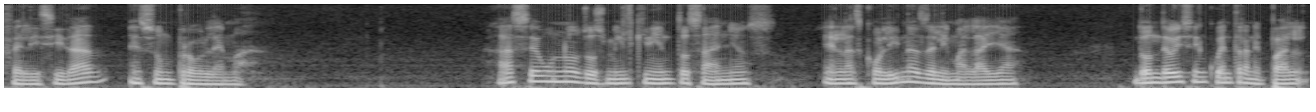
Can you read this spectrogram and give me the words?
felicidad es un problema. Hace unos 2500 años, en las colinas del Himalaya, donde hoy se encuentra Nepal,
